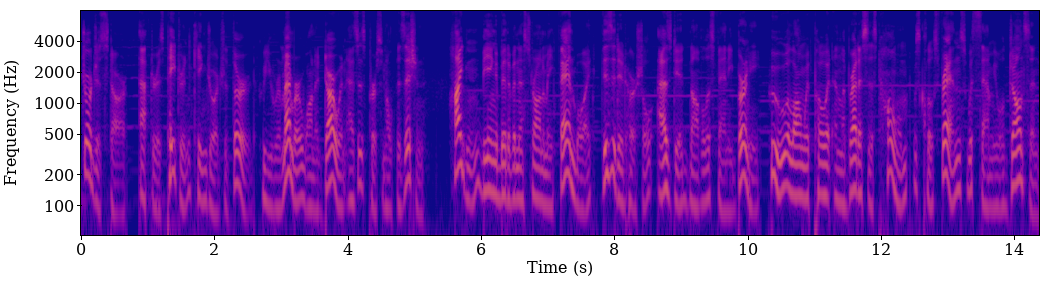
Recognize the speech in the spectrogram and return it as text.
George's star, after his patron King George III, who you remember wanted Darwin as his personal physician. Haydn, being a bit of an astronomy fanboy, visited Herschel, as did novelist Fanny Burney, who, along with poet and librettist Home, was close friends with Samuel Johnson,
